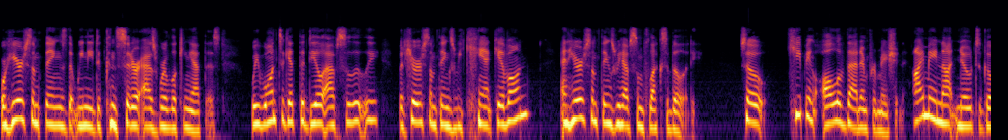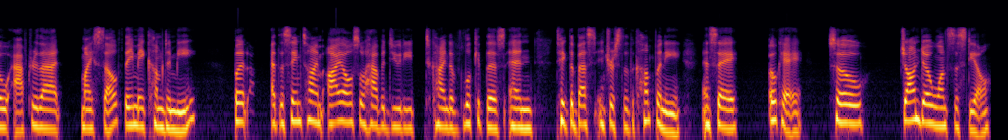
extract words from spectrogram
Or here's some things that we need to consider as we're looking at this. We want to get the deal absolutely, but here are some things we can't give on. And here are some things we have some flexibility. So keeping all of that information. I may not know to go after that myself. They may come to me, but at the same time, I also have a duty to kind of look at this and take the best interest of the company and say, okay, so John Doe wants this deal.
